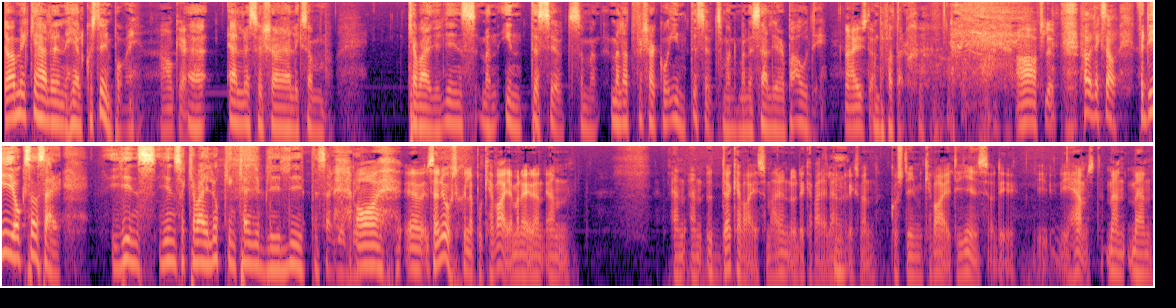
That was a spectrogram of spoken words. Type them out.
jag har mycket hellre en hel kostym på mig. Ja, okej. Eh, eller så kör jag liksom kavaj och jeans, men inte se ut som en, men att försöka att inte se ut som att man är säljare på Audi. Nej, just Om det. du fattar. Ja, absolut. ja, liksom, för det är ju också så här, jeans, jeans och kavajlooken kan ju bli lite så här jobbig. Ja, eh, sen är det också skillnad på kavaj. Jag menar, är en, en, en, en udda kavaj som är en udda kavaj eller en, liksom en kostymkavaj till jeans. Och det, är- det, är- hemskt. Men, men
